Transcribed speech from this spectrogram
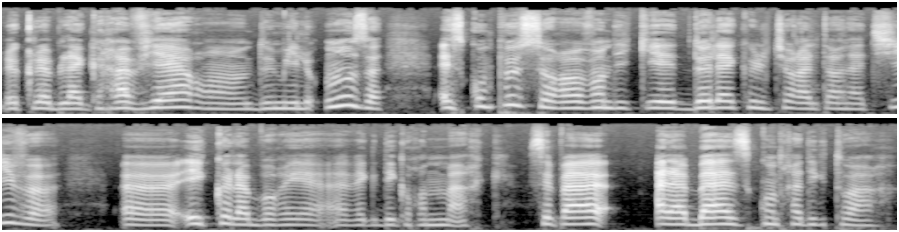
le club La Gravière en 2011. Est-ce qu'on peut se revendiquer de la culture alternative et collaborer avec des grandes marques? C'est pas à la base contradictoire?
